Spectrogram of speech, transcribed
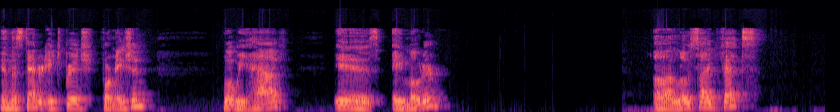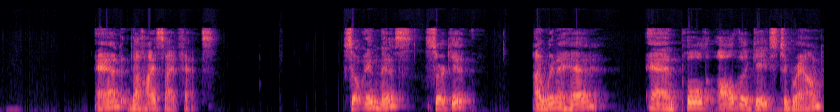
In the standard H-bridge formation, what we have is a motor, a low side FETs, and the high side FETs. So in this circuit, I went ahead and pulled all the gates to ground.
